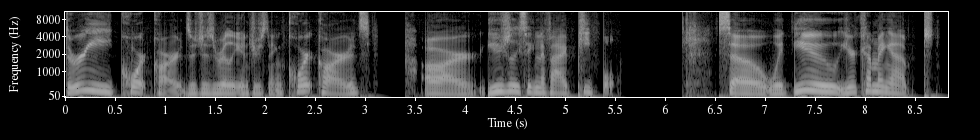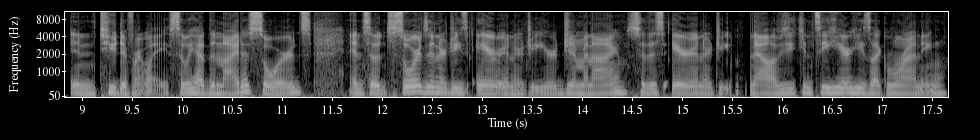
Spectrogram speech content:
three court cards, which is really interesting. Court cards are usually signify people. So with you, you're coming up t- in two different ways. So we have the Knight of Swords, and so swords energy is air energy. You're Gemini, so this air energy. Now, as you can see here, he's like running,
